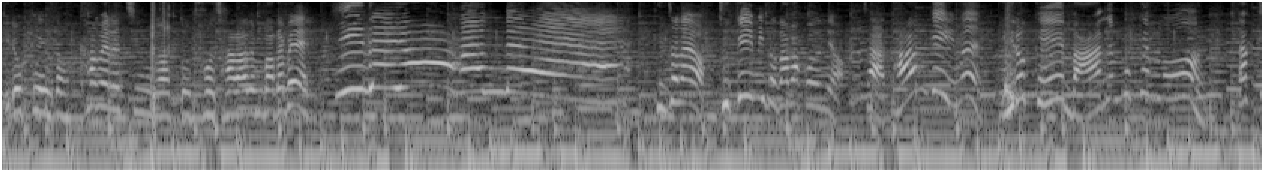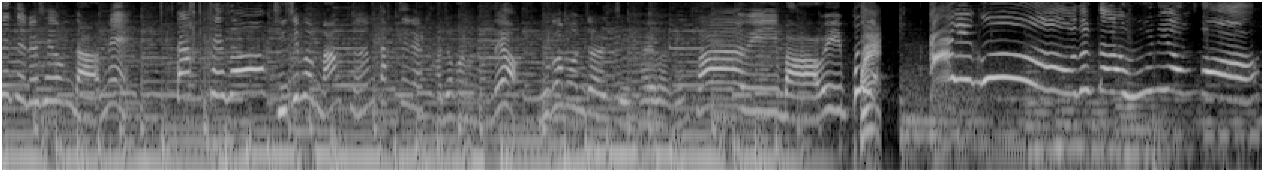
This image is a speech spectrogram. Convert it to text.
이렇게 해서 카메라 친구가 또 더 잘하는 바람에 2대0! 안 돼! 괜찮아요. 두 게임이 더 남았거든요. 자, 다음 게임은 이렇게 많은 포켓몬 딱지들을 세운 다음에 딱 해서 뒤집은 만큼 딱지를 가져가는 건데요. 누가 먼저 할지 가위바위보. 가위바위보! 아이고! 오늘따라 운이 없어!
